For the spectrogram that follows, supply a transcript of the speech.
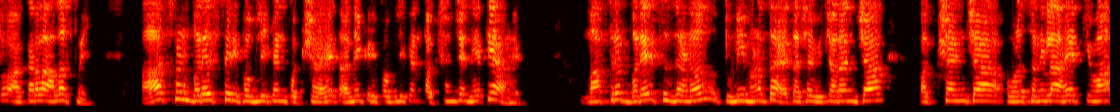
तो आकारला आलाच नाही. आज पण बरेचसे रिपब्लिकन पक्ष आहेत अनेक रिपब्लिकन पक्षांचे नेते आहेत. मात्र बरेच जण तुम्ही म्हणताय तशा विचारांच्या पक्षांच्या वळचणीला आहेत किंवा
